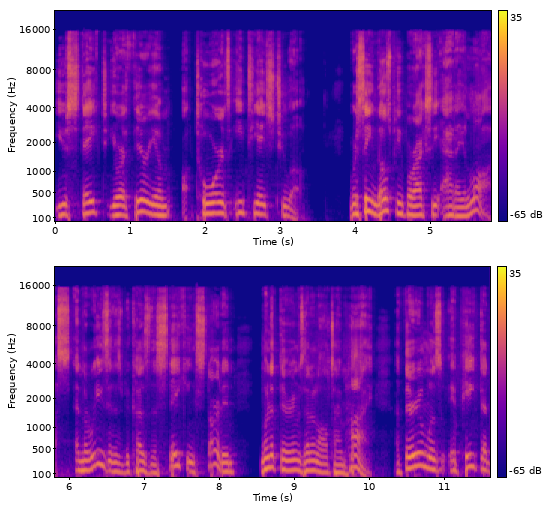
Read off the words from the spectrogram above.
you staked your Ethereum uh, towards ETH2O, we're seeing those people are actually at a loss. And the reason is because the staking started when Ethereum's at an all time high. Ethereum was, it peaked at,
